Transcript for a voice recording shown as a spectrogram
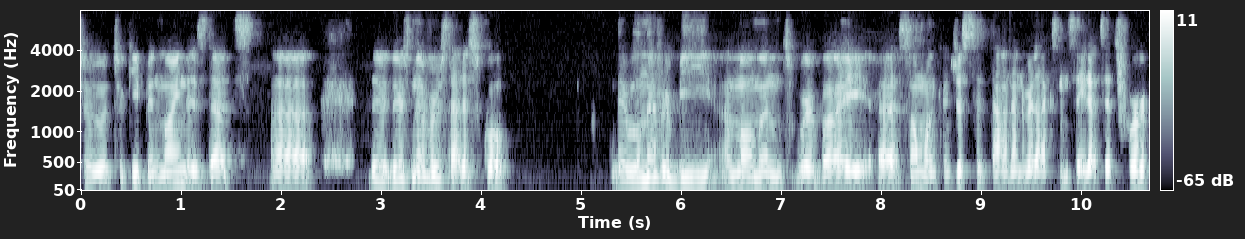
to to keep in mind is that uh, there, there's never a status quo. There will never be a moment whereby uh, someone can just sit down and relax and say that's it for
